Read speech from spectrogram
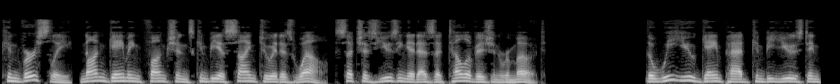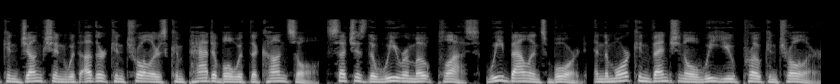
Conversely, non-gaming functions can be assigned to it as well, such as using it as a television remote. The Wii U gamepad can be used in conjunction with other controllers compatible with the console, such as the Wii Remote Plus, Wii Balance Board, and the more conventional Wii U Pro controller.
